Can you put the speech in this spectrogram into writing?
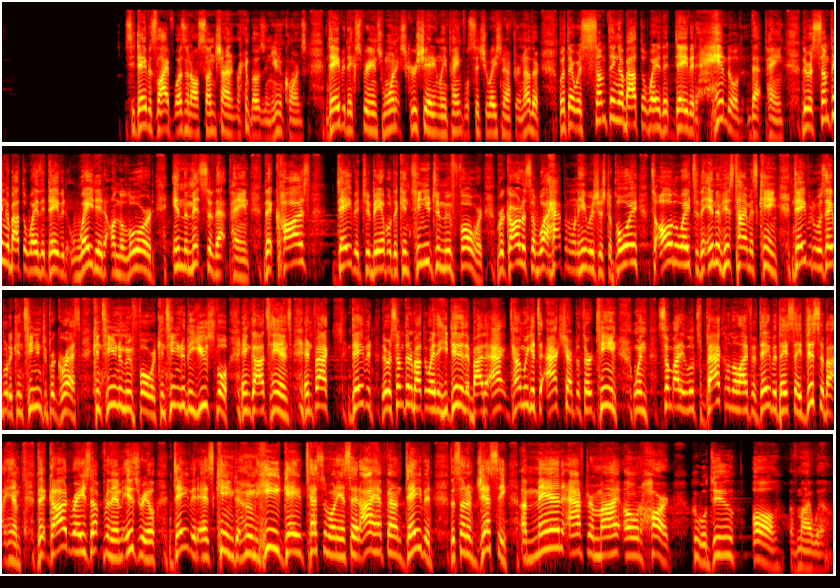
See, David's life wasn't all sunshine and rainbows and unicorns. David experienced one excruciatingly painful situation after another, but there was something about the way that David handled that pain. There was something about the way that David waited on the Lord in the midst of that pain that caused David to be able to continue to move forward, regardless of what happened when he was just a boy to all the way to the end of his time as king. David was able to continue to progress, continue to move forward, continue to be useful in God's hands. In fact, David, there was something about the way that he did it that by the time we get to Acts chapter 13, when somebody looks back on the life of David, they say this about him that God raised up for them Israel, David as king, to whom he gave testimony and said, I have found David, the son of Jesse, a man after my own heart who will do all of my will.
